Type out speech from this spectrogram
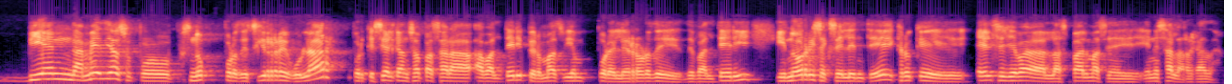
bien a medias, o por, pues, no por decir regular, porque sí alcanzó a pasar a, Valtteri, pero más bien por el error de, de Valtteri. Y Norris excelente, ¿eh? creo que él se lleva las palmas en esa largada.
